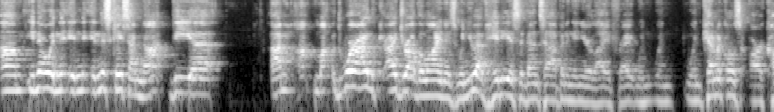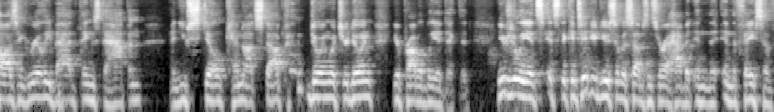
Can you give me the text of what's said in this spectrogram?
Um you know in in, in this case i'm not. The uh I'm, I'm where I, I draw the line is when you have hideous events happening in your life, right? When when when chemicals are causing really bad things to happen, and you still cannot stop doing what you're doing, you're probably addicted. Usually it's it's the continued use of a substance or a habit in the in the face of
